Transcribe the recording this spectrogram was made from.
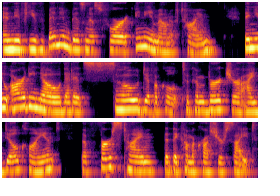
And if you've been in business for any amount of time, then you already know that it's so difficult to convert your ideal client the first time that they come across your site.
